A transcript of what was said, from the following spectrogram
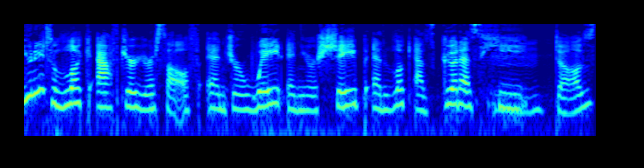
you need to look after yourself and your weight and your shape and look as good as he mm. does.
